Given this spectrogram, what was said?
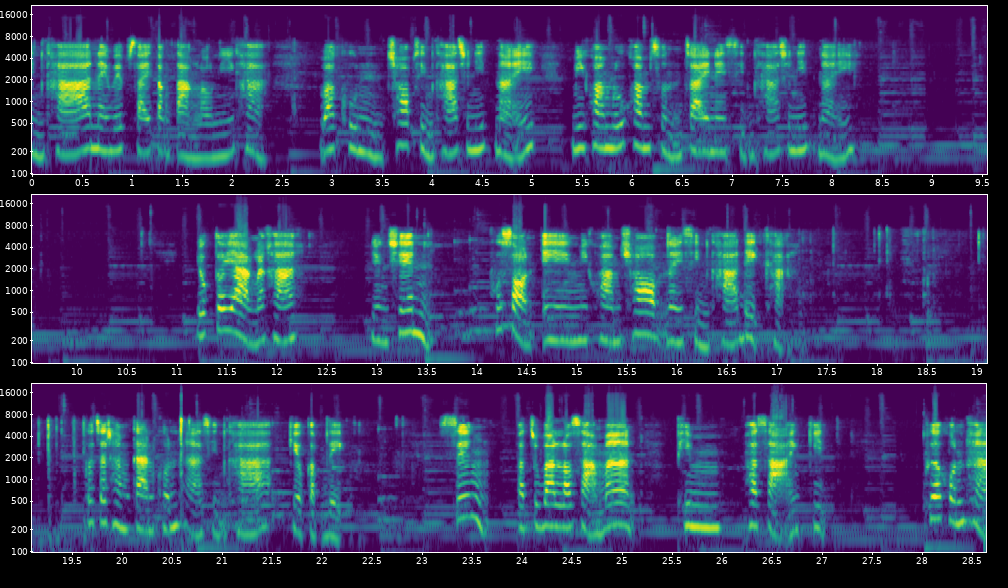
สินค้าในเว็บไซต์ต่างๆ เหล่านี้ค่ะ ว่าคุณชอบสินค้าชนิดไหน มีความรู้ความสนใจในสินค้าชนิดไหน ยกตัวอย่างนะคะ อย่างเช่น ผู้สอนเองมีความชอบในสินค้าเด็กค่ะ ก็จะทำการค้นหาสินค้าเกี่ยวกับเด็ก ซึ่งปัจจุบันเราสามารถพิมพ์ภาษาอังกฤษ เพื่อค้นหา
